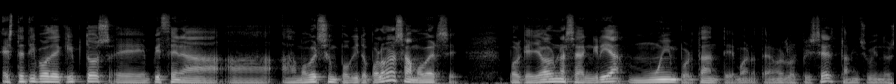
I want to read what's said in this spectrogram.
este tipo de criptos eh, empiecen a, a moverse un poquito, por lo menos a moverse, porque llevan una sangría muy importante. Bueno, tenemos los presets también subiendo un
